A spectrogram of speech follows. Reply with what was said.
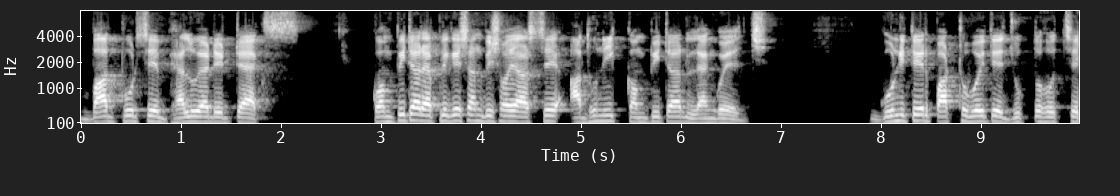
বাদ পড়ছে value added tax computer application বিষয়ে আসছে আধুনিক কম্পিউটার ল্যাঙ্গুয়েজ। গণিতের পাঠ্য বইতে যুক্ত হচ্ছে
